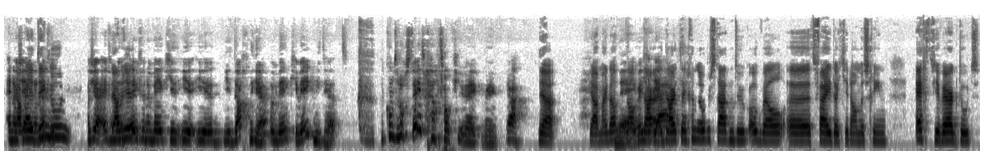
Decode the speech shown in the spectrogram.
En als jij je ding even- doen. als jij even, Ja, maar je- even een week je, je, je, je dag niet hebt, een week je week niet hebt, dan komt er nog steeds geld op je rekening. Ja, Ja, ja maar dat, Nee, je, daar, ja. daar tegenover staat natuurlijk ook wel eh, het feit dat je dan misschien echt je werk doet.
